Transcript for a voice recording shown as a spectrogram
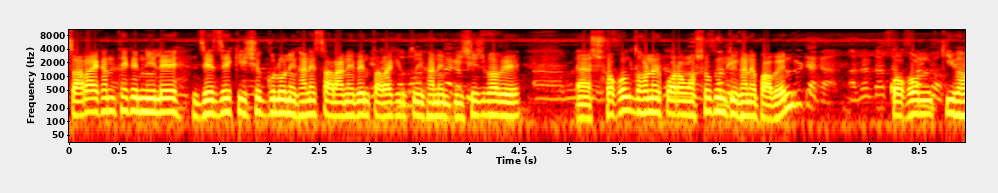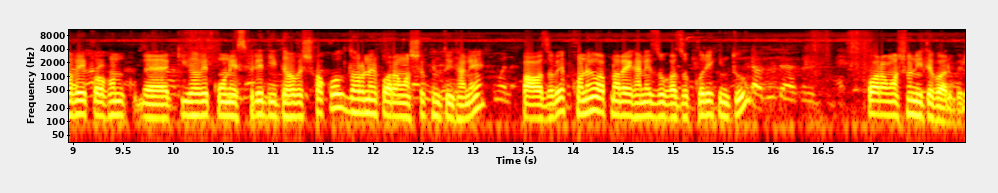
চারা এখান থেকে নিলে যে যে কৃষকগুলো এখানে চারা নেবেন তারা কিন্তু এখানে বিশেষভাবে সকল ধরনের পরামর্শ কিন্তু এখানে পাবেন। কখন কীভাবে কখন কীভাবে কোন স্প্রে দিতে হবে সকল ধরনের পরামর্শ কিন্তু এখানে পাওয়া যাবে। ফোনেও আপনারা এখানে যোগাযোগ করে কিন্তু পরামর্শ নিতে পারবেন।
